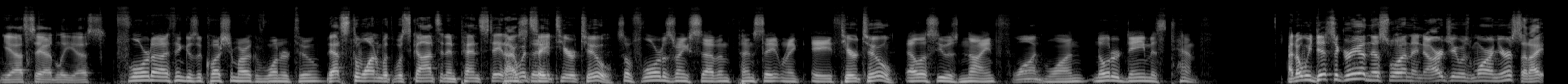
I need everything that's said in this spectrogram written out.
Yeah, sadly, yes. Florida, I think, is a question mark of one or two. That's the one with Wisconsin and Penn State. I Penn would say tier two. So Florida's ranked seventh, Penn State ranked eighth, Tier two. LSU is ninth, One. one. Notre Dame is tenth. I know we disagree on this one, and RJ was more on your side. I,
